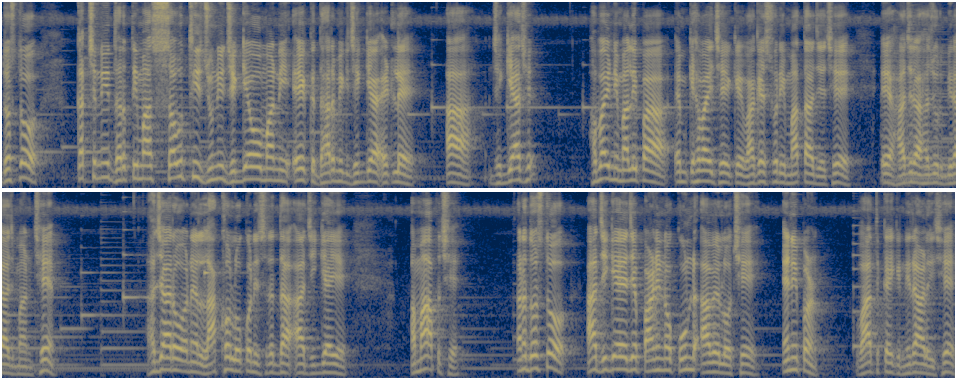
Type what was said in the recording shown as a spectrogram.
દોસ્તો, કચ્છની ધરતીમાં સૌથી જૂની જગ્યાઓમાંની એક ધાર્મિક જગ્યા એટલે આ જગ્યા છે. હવાઈની માલિપા એમ કહેવાય છે કે વાઘેશ્વરી માતા જે છે, એ હાજરા હજુર બિરાજમાન છે. હજારો અને લાખો લોકોની શ્રદ્ધા આ જગ્યાએ અમાપ છે. અને દોસ્તો, આ જગ્યાએ જે પાણીનો કુંડ આવેલો છે, એની પણ વાત કંઈક નિરાળી છે.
